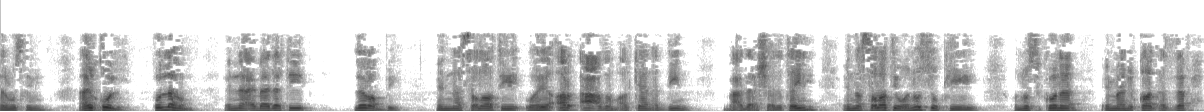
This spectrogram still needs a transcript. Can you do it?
المسلمين. أي قل قل لهم إن عبادتي لربي إن صلاتي وهي أعظم أركان الدين بعد الشهادتين إن صلاتي ونسكي والنسك هنا إما أن يقال الذبح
